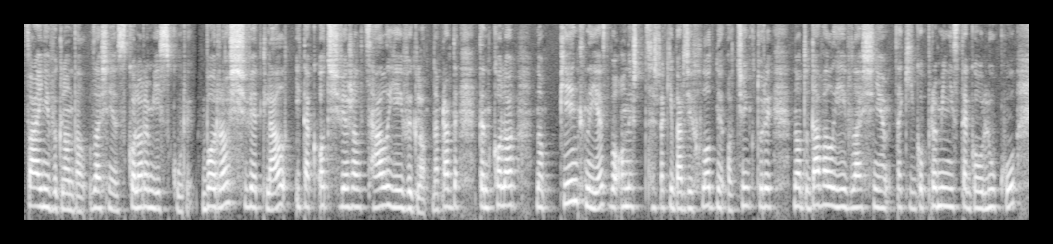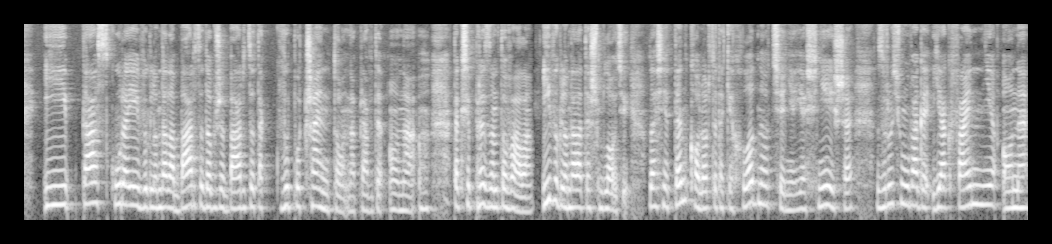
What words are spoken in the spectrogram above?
fajnie wyglądał właśnie z kolorem jej skóry, bo rozświetlał i tak odświeżał cały jej wygląd. Naprawdę ten kolor no, piękny jest, bo on jest też taki bardziej chłodny odcień, który no, dodawał jej właśnie takiego promienistego luku i ta skóra jej wyglądała bardzo dobrze, bardzo tak wypoczęto naprawdę ona tak się prezentowała i wyglądała też młodziej. Właśnie ten kolor, te takie chłodne odcienie, jaśniejsze, zwróćmy uwagę jak fajnie one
